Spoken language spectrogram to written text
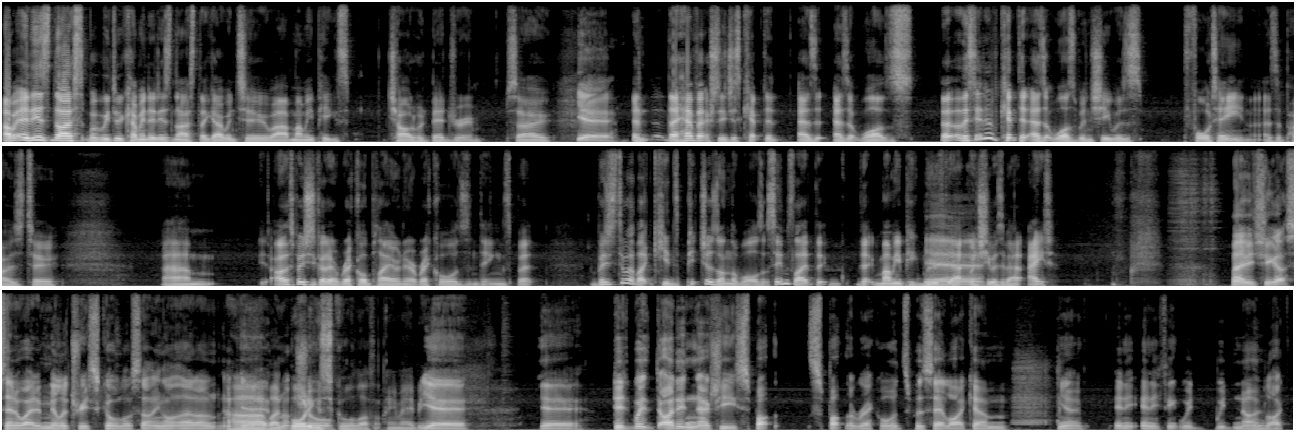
I mean, it is nice when we do come in. It is nice they go into uh, Mummy Pig's childhood bedroom. So, yeah, and they have actually just kept it as it, as it was. Uh, they seem to have kept it as it was when she was fourteen, as opposed to. Um, I suppose she's got her record player and her records and things, but but she's still got like kids' pictures on the walls. It seems like that, that Mummy Pig moved out when she was about eight. maybe she got sent away to military school or something like that. I don't, Ah, yeah, like boarding sure. school or something, maybe. Yeah, yeah. Did we, I didn't actually spot spot the records. Was there like um, you know, any anything we'd we'd know like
